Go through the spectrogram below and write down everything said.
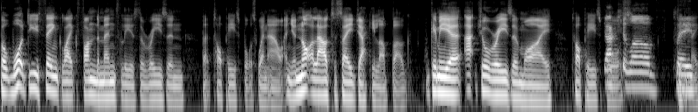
But what do you think, like, fundamentally is the reason that Top Esports went out? And you're not allowed to say JackeyLove Bug. Give me an actual reason why Top Esports. Jackie Love played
